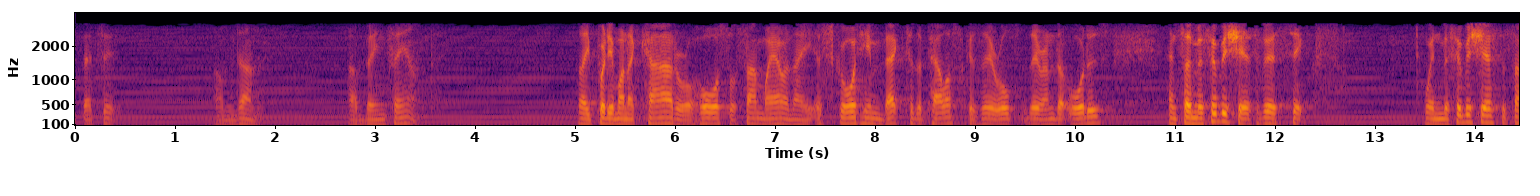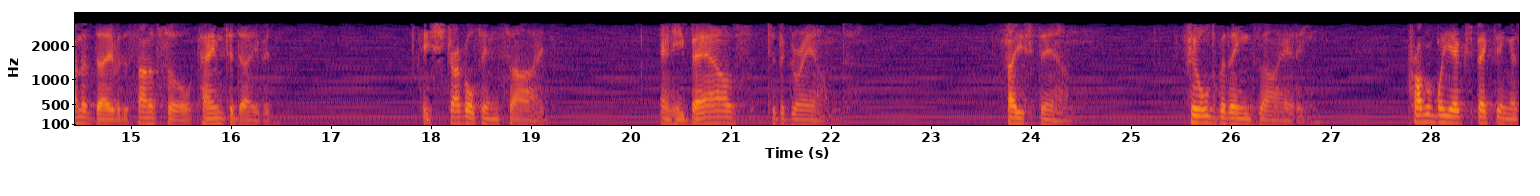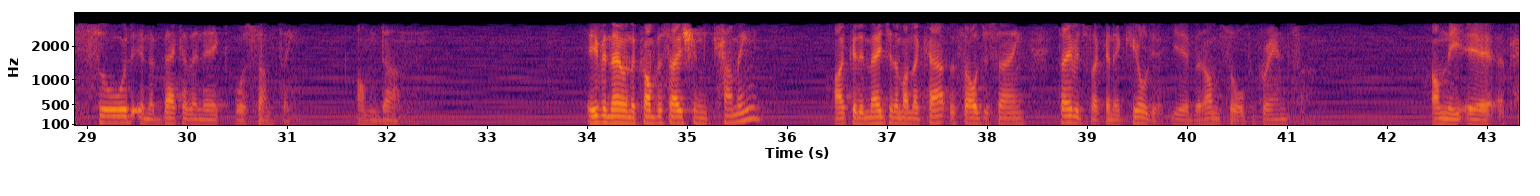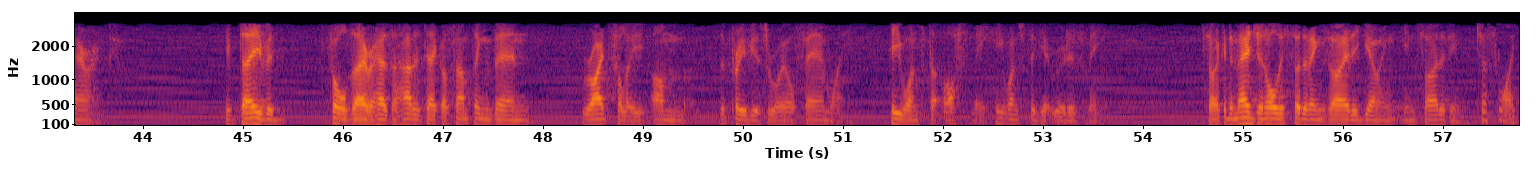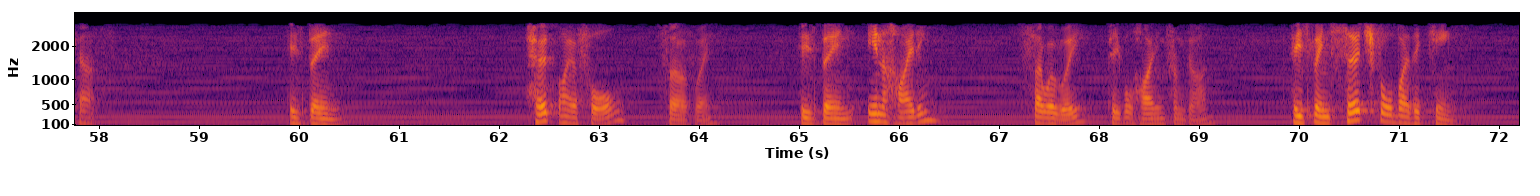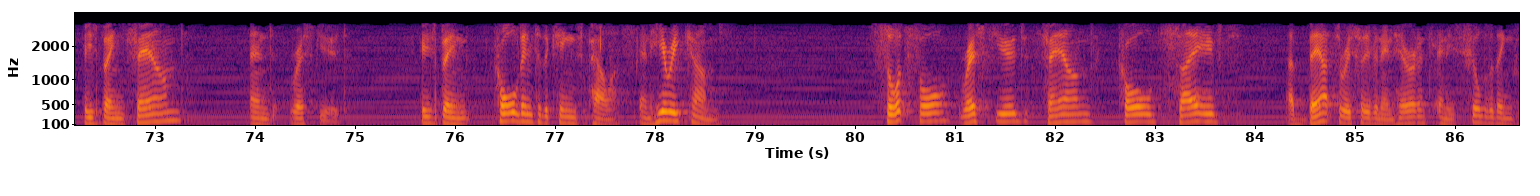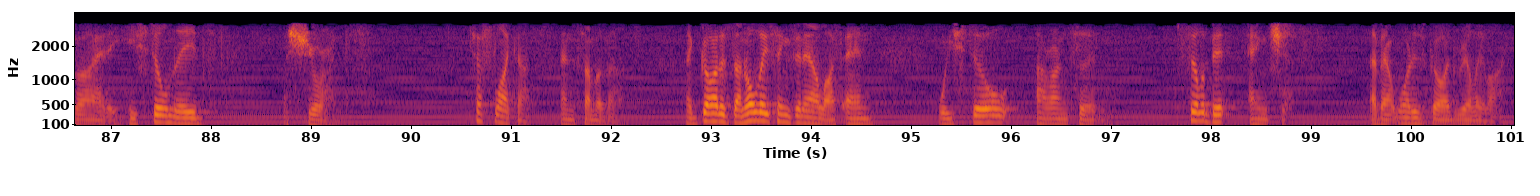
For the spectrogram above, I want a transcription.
that's it. I'm done. I've been found. They put him on a cart or a horse or somewhere and they escort him back to the palace because they're, also, they're under orders. And so Mephibosheth, verse 6, when Mephibosheth, the son of David, the son of Saul, came to David, he struggles inside and he bows to the ground, face down, filled with anxiety, probably expecting a sword in the back of the neck or something. I'm done. Even though in the conversation coming, I could imagine them on the cart, the soldier saying, David's not going to kill you. Yeah, but I'm Saul's grandson. I'm the heir apparent. If David falls over, has a heart attack or something, then rightfully I'm the previous royal family. He wants to off me. He wants to get rid of me. So I can imagine all this sort of anxiety going inside of him, just like us. He's been hurt by a fall, so have we. He's been in hiding, so are we, people hiding from God. He's been searched for by the king. He's been found and rescued. He's been called into the king's palace, and here he comes. Sought for, rescued, found, called, saved, about to receive an inheritance, and he's filled with anxiety. He still needs assurance. Just like us and some of us. And God has done all these things in our life and we still are uncertain, still a bit anxious about what is God really like.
